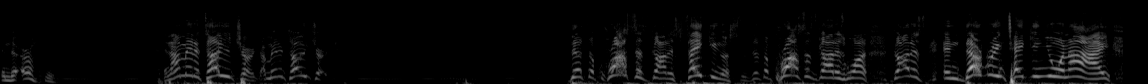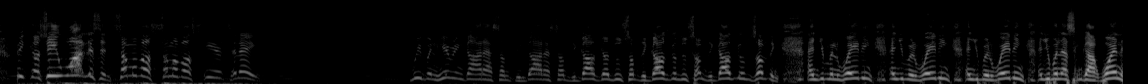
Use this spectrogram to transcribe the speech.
in the earthly. And I'm here to tell you, church, I'm here to tell you, church. There's a process God is taking us through. There's a process God is want. God is endeavoring taking you and I because He wants. Listen, some of us, some of us here today, We've been hearing God has something, God has something, God's gonna do something, God's gonna do something, God's gonna do something. And you've been waiting, and you've been waiting, and you've been waiting, and you've been asking God when,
